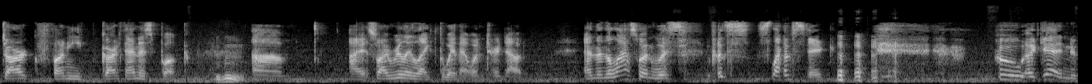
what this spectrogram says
dark, funny Garth Ennis book. Mm-hmm. Um, I, so I really liked the way that one turned out. And then the last one was was slapstick, who again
